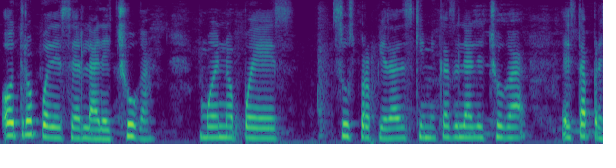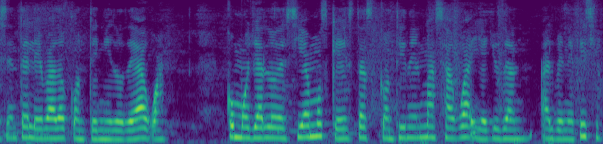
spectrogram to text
Otro puede ser la lechuga. Bueno, pues sus propiedades químicas de la lechuga está presente elevado contenido de agua. Como ya lo decíamos, que estas contienen más agua y ayudan al beneficio.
